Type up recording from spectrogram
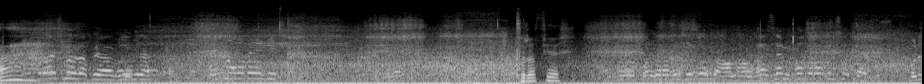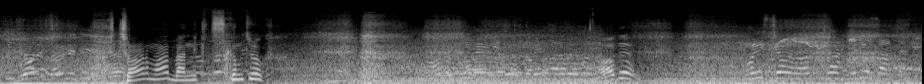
Ah. Açma kapıyı abi. Bir dakika. Benim arabaya geç. Trafiğe. Fotoğrafını çek orada. Allah Allah. Ha, sen fotoğrafını çek kardeşim. Polisin çağır. Öyle değil. Çağırma abi benlik sıkıntı yok. Hadi. Polis çağır abi an geliyor zaten.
